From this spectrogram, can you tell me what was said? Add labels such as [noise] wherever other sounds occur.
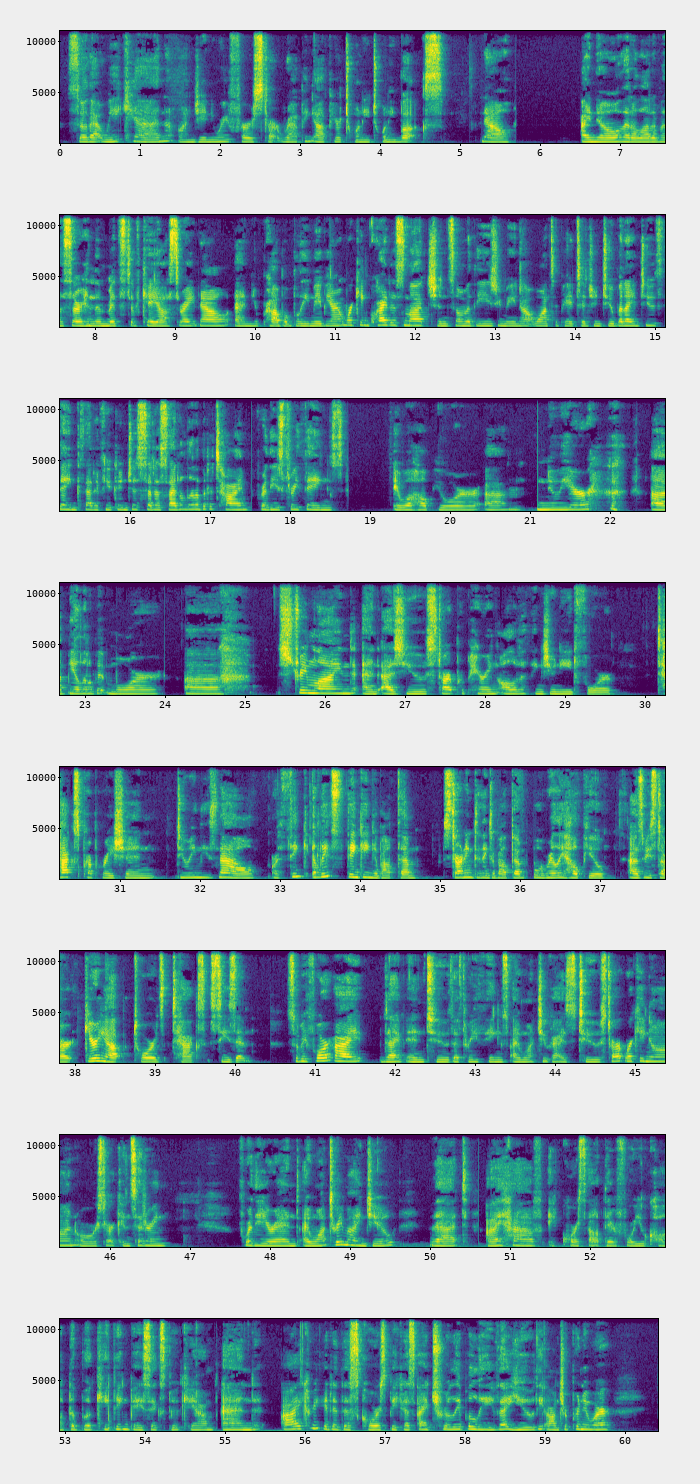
so that we can, on January 1st, start wrapping up your 2020 books. Now, I know that a lot of us are in the midst of chaos right now, and you probably maybe aren't working quite as much, and some of these you may not want to pay attention to. But I do think that if you can just set aside a little bit of time for these three things, it will help your um, new year [laughs] uh, be a little bit more uh, streamlined. And as you start preparing all of the things you need for tax preparation, doing these now, or think at least thinking about them starting to think about them will really help you as we start gearing up towards tax season. So, before I dive into the three things I want you guys to start working on or start considering for the year end, I want to remind you that I have a course out there for you called the Bookkeeping Basics Bootcamp. And I created this course because I truly believe that you, the entrepreneur,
